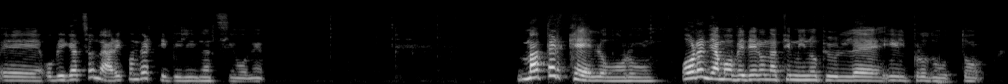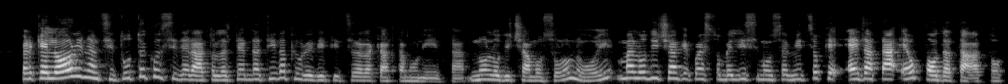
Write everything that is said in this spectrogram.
eh, obbligazionari convertibili in azione. Ma perché l'oro? Ora andiamo a vedere un attimino più il, il prodotto. Perché l'oro innanzitutto è considerato l'alternativa più redditizia della carta moneta. Non lo diciamo solo noi, ma lo dice anche questo bellissimo servizio che è, data, è un po' datato,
